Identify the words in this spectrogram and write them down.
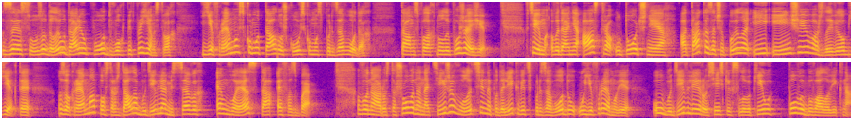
ЗСУ завдали ударів по двох підприємствах Єфремовському та Лужковському спиртзаводах. Там спалахнули пожежі. Втім, видання Астра уточнює, атака зачепила і інші важливі об'єкти. Зокрема, постраждала будівля місцевих МВС та ФСБ. Вона розташована на тій же вулиці неподалік від спиртзаводу у Єфремові. У будівлі російських силовиків повибивало вікна.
